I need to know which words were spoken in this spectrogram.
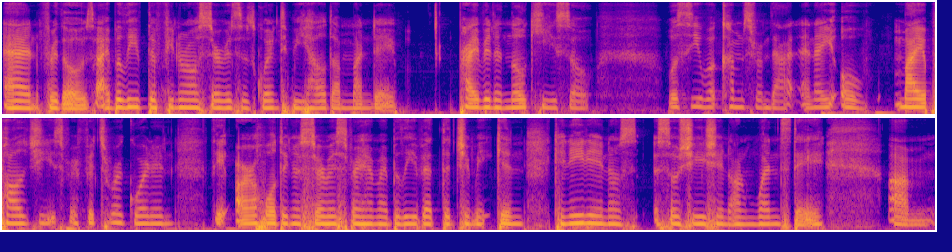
and for those. I believe the funeral service is going to be held on Monday private and low key. So we'll see what comes from that. And I oh my apologies for Fitzroy Gordon. They are holding a service for him, I believe, at the Jamaican Canadian Association on Wednesday, um,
